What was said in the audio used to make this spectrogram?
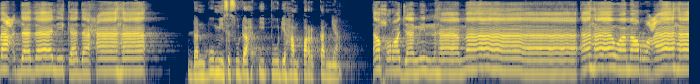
بعد ذلك دحاها Dan bumi sesudah itu dihamparkannya. أخرج منها ماءها ومرعاها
